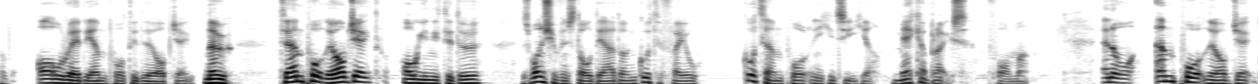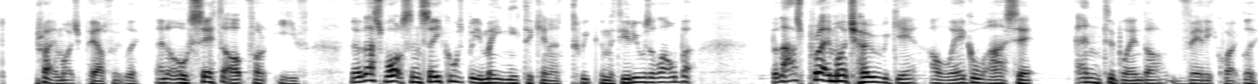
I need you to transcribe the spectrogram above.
I've already imported the object. Now, to import the object, all you need to do is once you've installed the add-on, go to File, go to Import, and you can see here, Mecabricks format. And it'll import the object pretty much perfectly, and it'll set it up for Eevee. Now this works in cycles, but you might need to kind of tweak the materials a little bit. But that's pretty much how we get a Lego asset into Blender very quickly.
